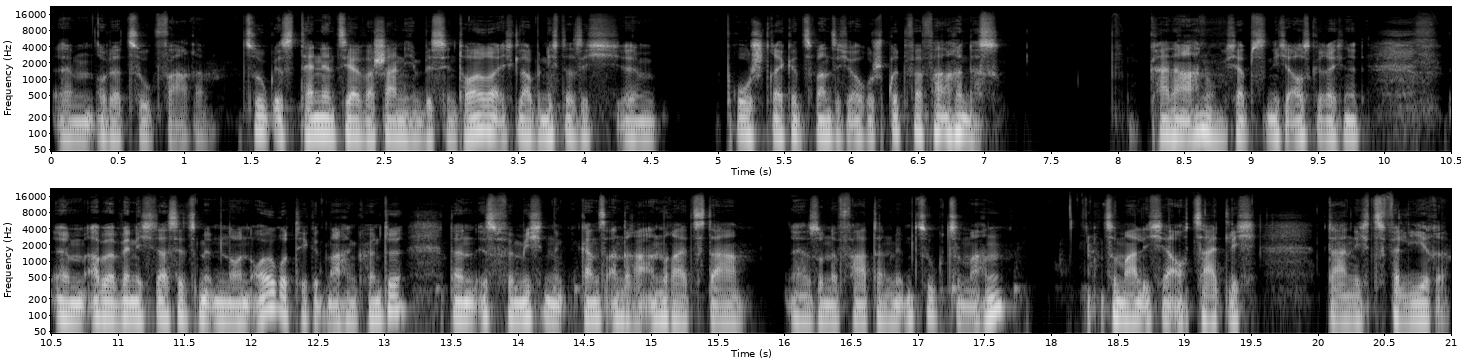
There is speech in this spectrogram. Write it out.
ähm, oder Zug fahre. Zug ist tendenziell wahrscheinlich ein bisschen teurer. Ich glaube nicht, dass ich ähm, pro Strecke 20 Euro Sprit verfahren. Das keine Ahnung, ich habe es nicht ausgerechnet. Ähm, aber wenn ich das jetzt mit einem 9-Euro-Ticket machen könnte, dann ist für mich ein ganz anderer Anreiz da, äh, so eine Fahrt dann mit dem Zug zu machen. Zumal ich ja auch zeitlich da nichts verliere.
